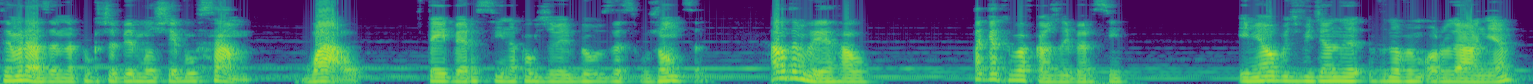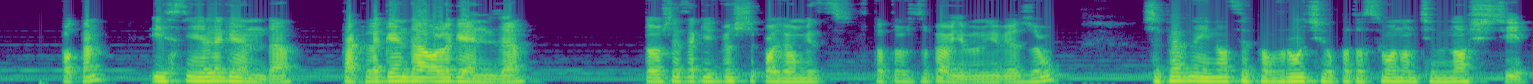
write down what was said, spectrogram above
Tym razem na pogrzebie mąż nie był sam. Wow! W tej wersji na pogrzebie był ze służącym. A potem wyjechał. Tak jak chyba w każdej wersji. I miał być widziany w Nowym Orleanie. Potem istnieje legenda. Tak, legenda o legendzie. To już jest jakiś wyższy poziom, więc w to, to już zupełnie bym nie wierzył. Że pewnej nocy powrócił pod osłoną ciemności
